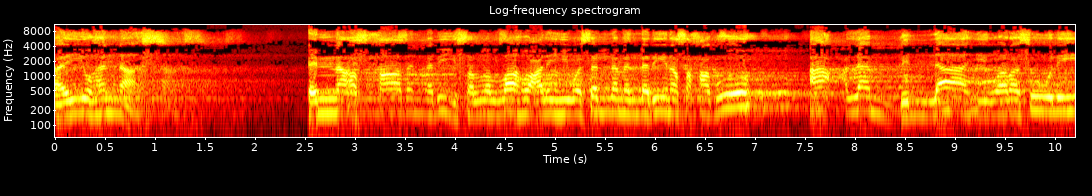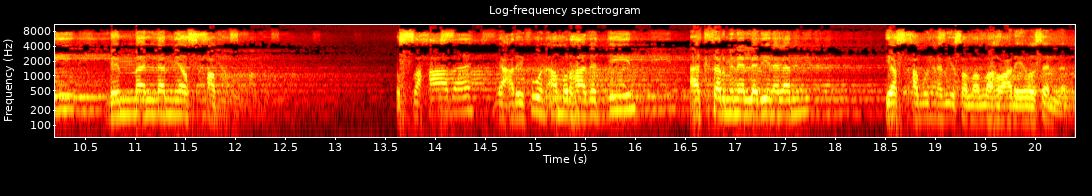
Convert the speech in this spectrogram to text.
أيها الناس إن أصحاب النبي صلى الله عليه وسلم الذين صحبوه أعلم بالله ورسوله ممن لم يصحب. الصحابة يعرفون أمر هذا الدين أكثر من الذين لم يصحبوا النبي صلى الله عليه وسلم.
